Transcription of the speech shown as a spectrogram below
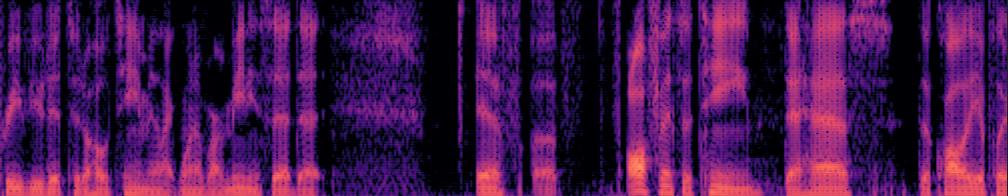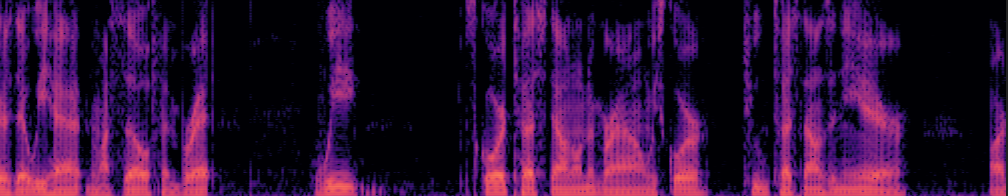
previewed it to the whole team in like one of our meetings said that if a f- offensive team that has the quality of players that we had, myself and Brett, we score a touchdown on the ground, we score two touchdowns in the air, our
